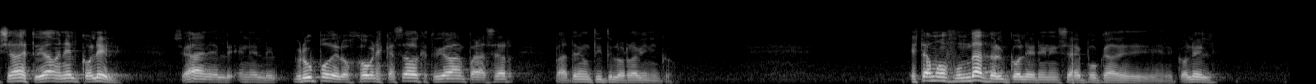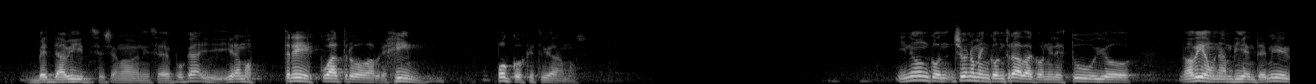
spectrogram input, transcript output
Ya estudiaba en el Colel, o sea, en el, grupo de los jóvenes casados que estudiaban para, hacer, para tener un título rabínico. Estábamos fundando el Colel en esa época, el Colel, Bet David se llamaba en esa época, y éramos tres, cuatro abrejim, pocos que estudiábamos. Y yo no me encontraba con el estudio, no había un ambiente. Mire,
